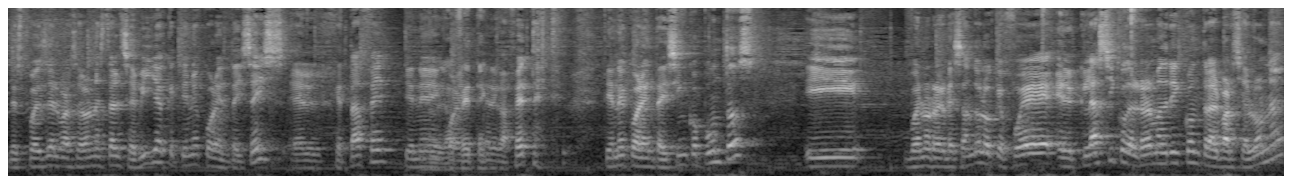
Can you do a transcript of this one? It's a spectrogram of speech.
después del Barcelona está el Sevilla que tiene 46, el Getafe tiene... El Gafete. el Gafete tiene 45 puntos. Y bueno, regresando a lo que fue el clásico del Real Madrid contra el Barcelona,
